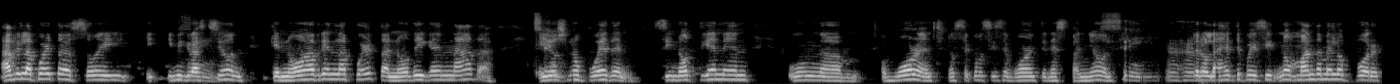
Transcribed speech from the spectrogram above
abre la puerta, soy inmigración, que no abren la puerta, no digan nada. Ellos no pueden, si no tienen un um, warrant, no sé cómo se dice warrant en español, pero la gente puede decir, no, mándamelo por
